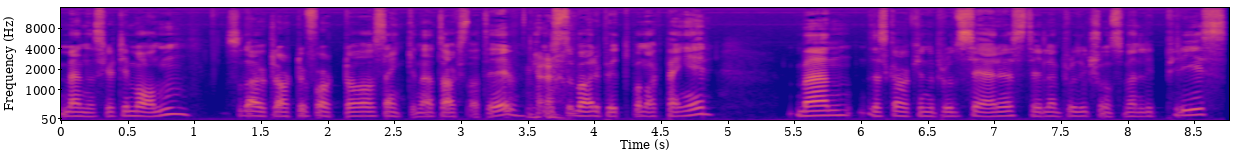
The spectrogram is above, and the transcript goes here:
mennesker til månen, så det er jo klart du får til å senke ned takstativ yeah. hvis du bare putter på nok penger. Men det skal kunne produseres til en produksjonsvennlig pris.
